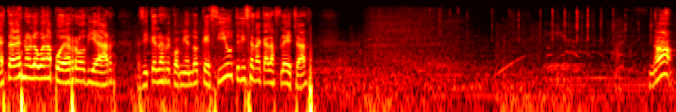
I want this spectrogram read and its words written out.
Esta vez no lo van a poder rodear. Así que les recomiendo que sí utilicen acá las flechas. ¡No!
